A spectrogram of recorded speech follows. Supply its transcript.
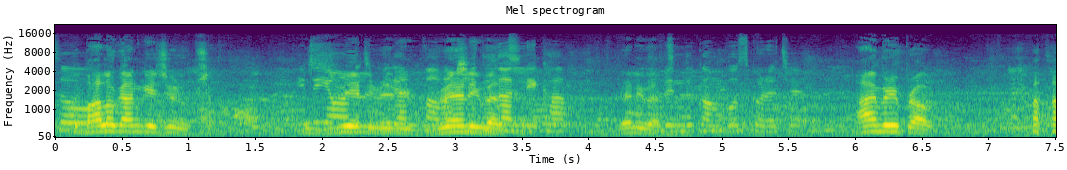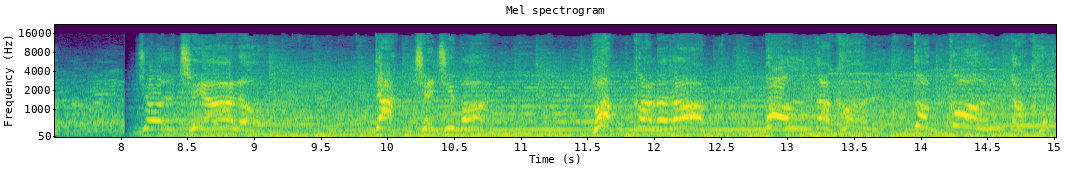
so ভালো গান গেয়েছে রূপসা। এটাই আমার লেখা। Really well বিন্দু কম্পোজ করেছে। আই এম ভেরি প্রাউড জ্বলছে আলো ডাকছে জীবন। হক কলরব বল দখল তো গোল দখল।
